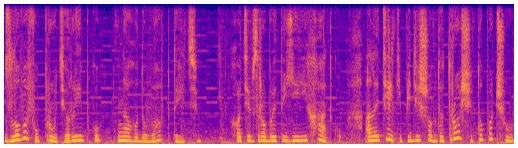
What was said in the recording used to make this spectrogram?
зловив у пруті рибку нагодував птицю. Хотів зробити її хатку, але тільки підійшов до трощі, то почув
